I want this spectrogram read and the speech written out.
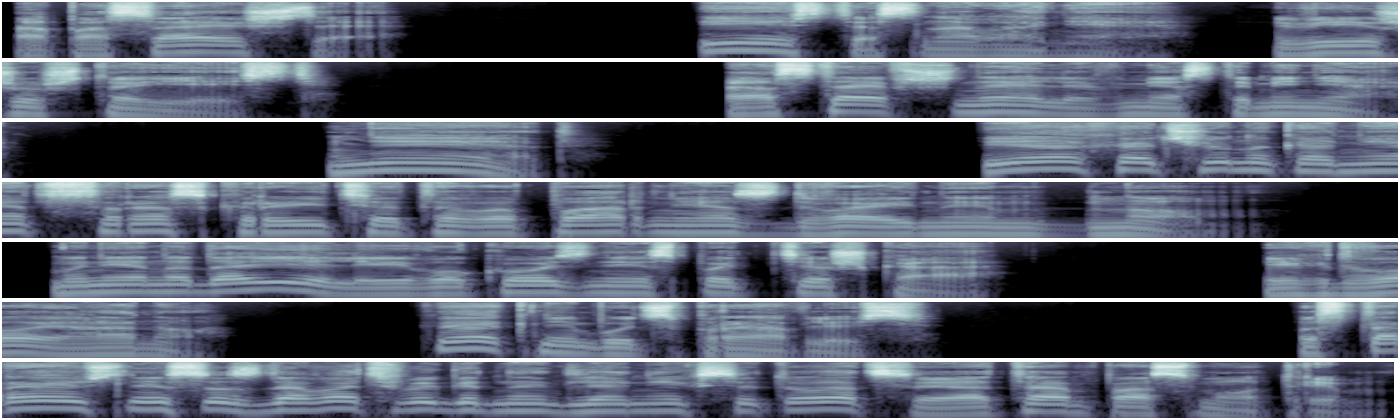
Опасаешься?» «Есть основания. Вижу, что есть. Оставь Шнеля вместо меня». «Нет. Я хочу, наконец, раскрыть этого парня с двойным дном. Мне надоели его козни из-под тяжка. Их двое, Ано. Как-нибудь справлюсь. Постараюсь не создавать выгодной для них ситуации, а там посмотрим.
